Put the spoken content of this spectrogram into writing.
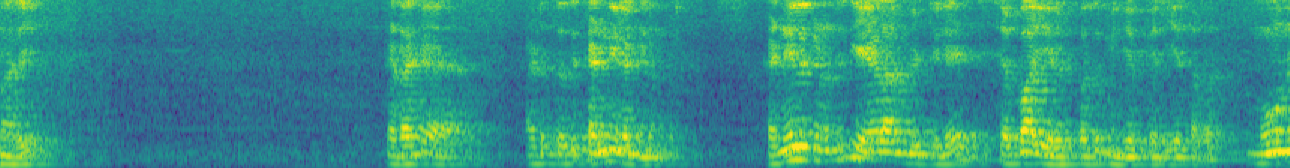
மாதிரி கடக அடுத்தது கன்னி கண்ணிலக்கணத்துக்கு ஏழாம் வீட்டிலே செவ்வாய் இருப்பது மிகப்பெரிய தவறு. மூணு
